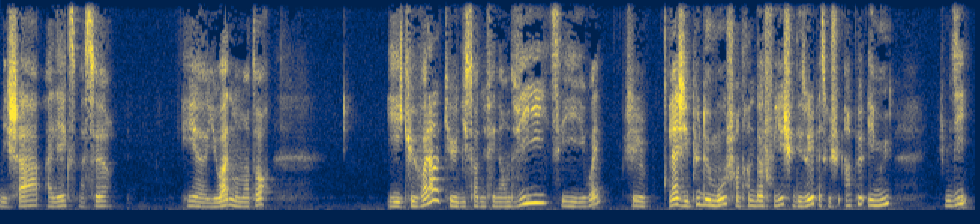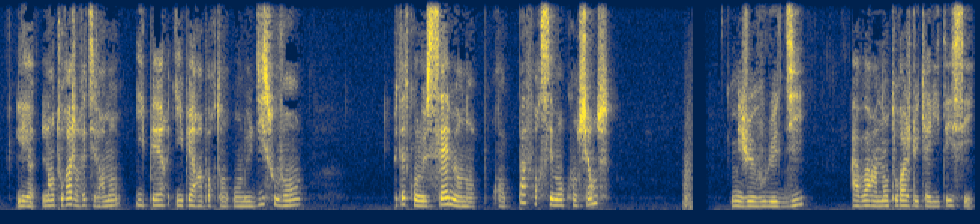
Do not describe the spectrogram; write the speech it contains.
mes chats, Alex, ma soeur et Johan, mon mentor. Et que voilà, que l'histoire d'une fainéante vie, c'est. Ouais, là j'ai plus de mots, je suis en train de bafouiller, je suis désolée parce que je suis un peu émue. Je me dis, l'entourage en fait c'est vraiment hyper, hyper important. On le dit souvent, peut-être qu'on le sait, mais on n'en prend pas forcément conscience. Mais je vous le dis, avoir un entourage de qualité, c'est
